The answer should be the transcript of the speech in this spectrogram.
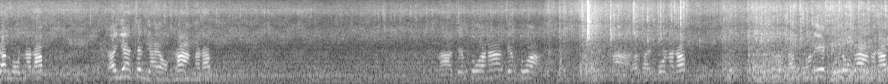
ด้านบนนะครับ แล้วแยกเส้นใยออกข้างนะครับ อ่าเตรียมตัวนะ เตรียมตัวอ่าเราใส่บนนะครับอ่าครับตอนนี้ขุยลงล่างนะครับ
